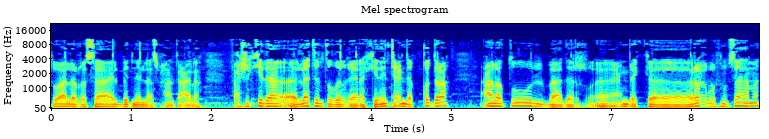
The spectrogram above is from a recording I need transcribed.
طوال الرسائل بإذن الله سبحانه وتعالى. فعشان كذا لا تنتظر غيرك. إذا أنت عندك قدرة على طول بادر. عندك رغبة في المساهمة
